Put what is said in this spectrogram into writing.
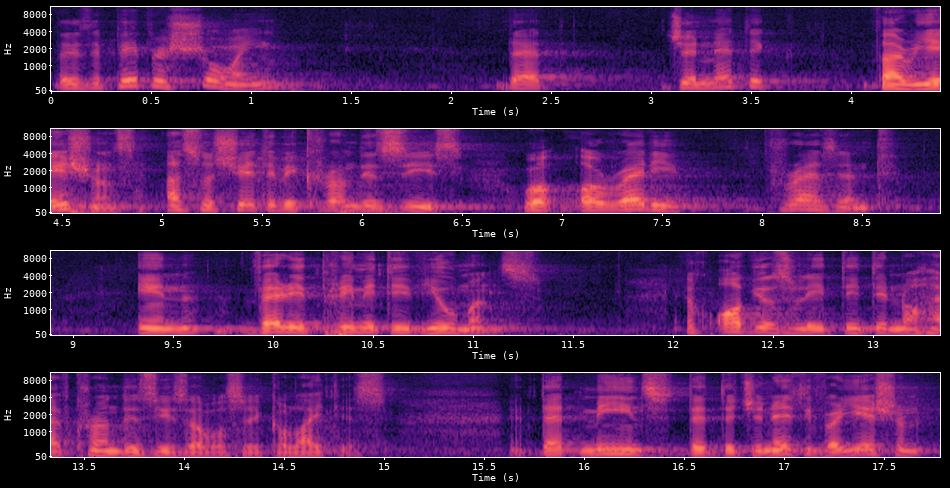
There's a paper showing that genetic variations associated with Crohn's disease were already present in very primitive humans. Obviously, they did not have Crohn's disease or ulcerative colitis. That means that the genetic variation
